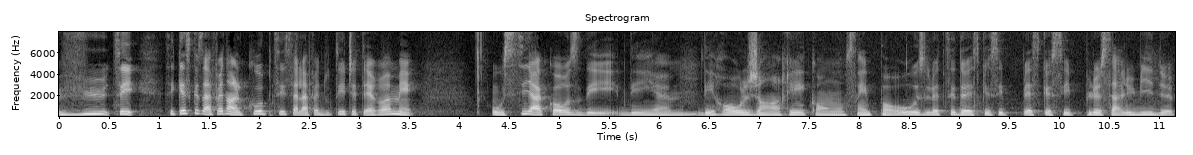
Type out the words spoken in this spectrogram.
vu. Tu sais, c'est qu'est-ce que ça fait dans le couple, tu sais, ça l'a fait douter, etc., mais aussi à cause des, des, euh, des rôles genrés qu'on s'impose, là, de est-ce que c'est est-ce que c'est plus à lui de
